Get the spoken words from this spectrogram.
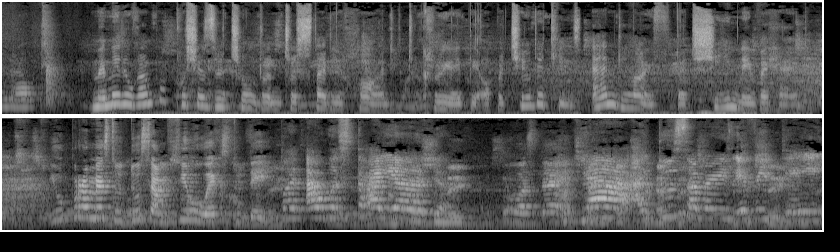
remote? Memerugambo pushes her children to study hard to create the opportunities and life that she never had. You promised to do some few works today. But I was tired. Personally, You was there. I had to make Yeah, I do effort summaries to every succeed. day.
